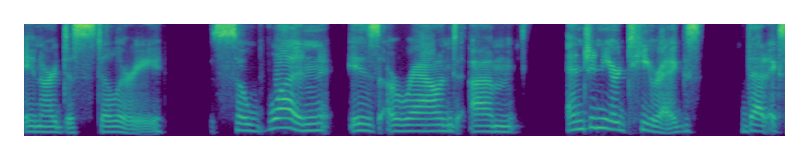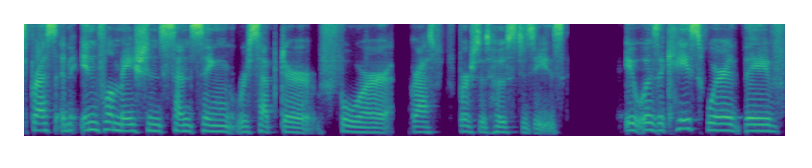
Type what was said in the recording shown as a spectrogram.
in our distillery. So one is around um, engineered Tregs that express an inflammation sensing receptor for graft versus host disease. It was a case where they've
